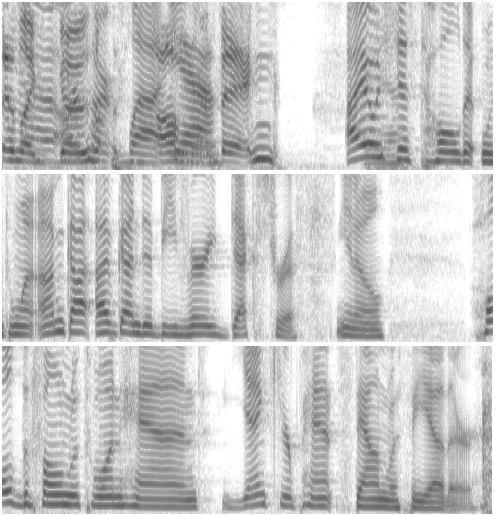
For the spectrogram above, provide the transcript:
and like Yeah, goes aren't flat off either. the thing. I always Yeah. just hold it with one. I'm got. I've gotten to be very dexterous. You know, hold the phone with one hand, yank your pants down with the other.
